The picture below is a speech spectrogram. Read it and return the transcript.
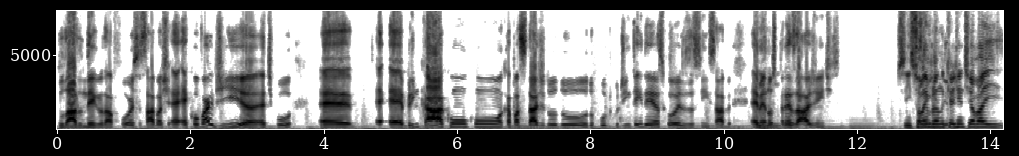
do lado negro da força, sabe? É, é covardia, é tipo. É, é, é, brincar com, com a capacidade do, do, do, público de entender as coisas, assim, sabe? É uhum. menosprezar a gente. Assim. Sim, só Sim, lembrando e... que a gente já vai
